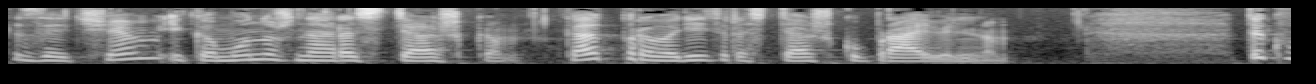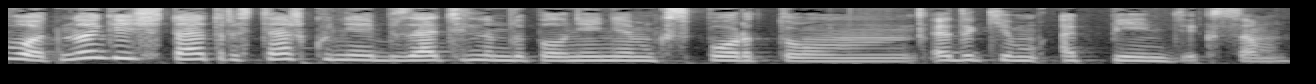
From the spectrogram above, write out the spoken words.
Зачем и кому нужна растяжка? Как проводить растяжку правильно? Так вот, многие считают растяжку необязательным дополнением к спорту, эдаким аппендиксом.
